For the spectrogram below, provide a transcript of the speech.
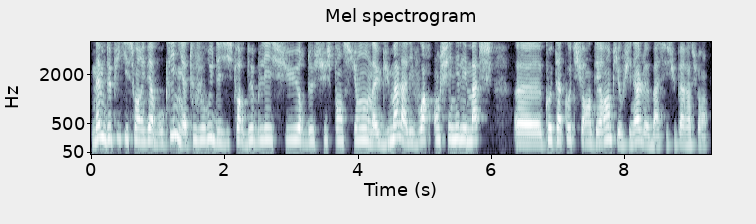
même depuis qu'ils sont arrivés à Brooklyn, il y a toujours eu des histoires de blessures, de suspensions. On a eu du mal à les voir enchaîner les matchs euh, côte à côte sur un terrain. Puis au final, bah, c'est super rassurant.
